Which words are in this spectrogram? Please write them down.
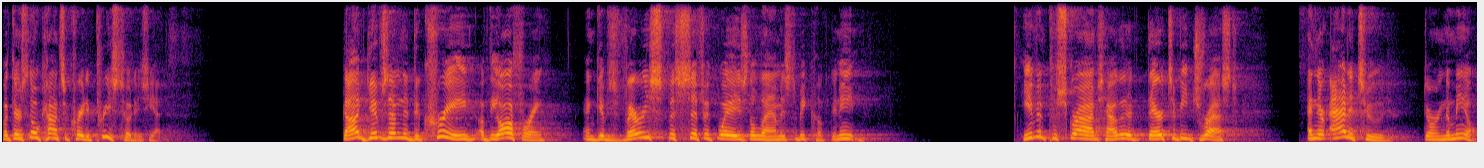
But there's no consecrated priesthood as yet. God gives them the decree of the offering and gives very specific ways the lamb is to be cooked and eaten. He even prescribes how they're, to be dressed and their attitude during the meal.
